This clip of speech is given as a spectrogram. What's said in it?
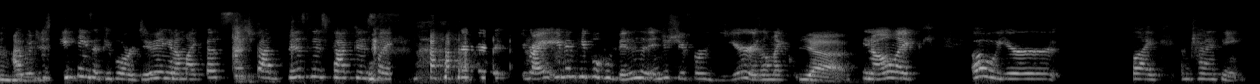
mm-hmm. I would mm-hmm. just see things that people were doing, and I'm like, that's such bad business practice. Like, right? Even people who've been in the industry for years, I'm like, yeah, you know, like, oh, you're like, I'm trying to think.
